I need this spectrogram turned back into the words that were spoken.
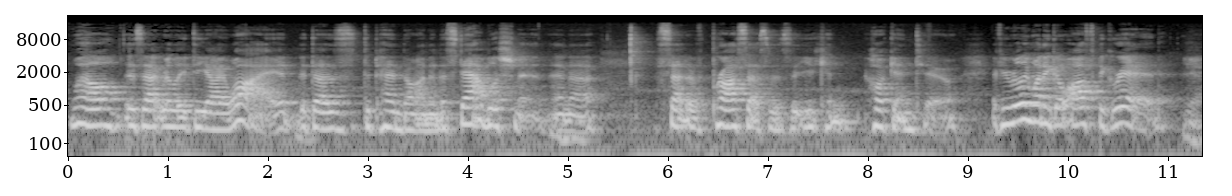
well, is that really DIY? It, it does depend on an establishment and a set of processes that you can hook into. If you really want to go off the grid Yeah.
